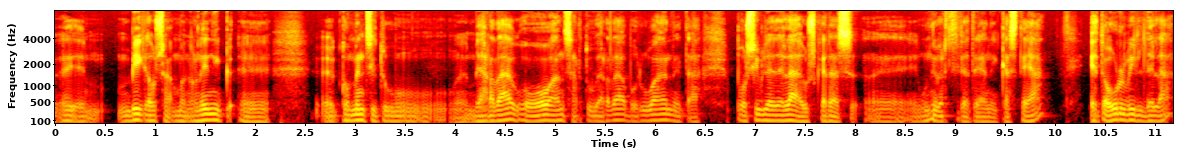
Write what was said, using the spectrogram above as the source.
e, bi gauza, bueno, lehenik e, komentzitu behar da, gogoan, sartu behar da, buruan, eta posible dela Euskaraz e, unibertsitatean ikastea, eta hurbil dela,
